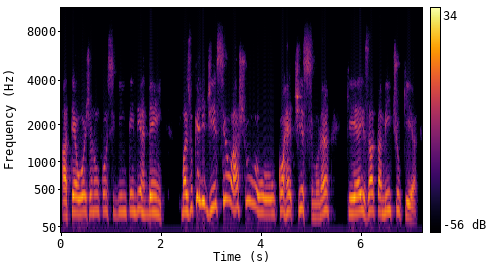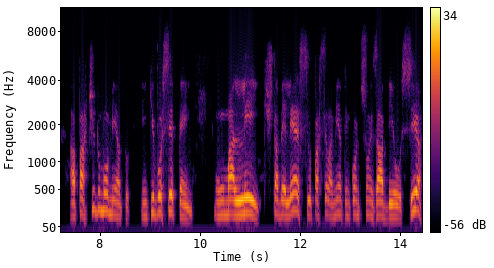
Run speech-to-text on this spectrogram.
até hoje eu não consegui entender bem. Mas o que ele disse eu acho o corretíssimo, né? que é exatamente o quê? A partir do momento em que você tem uma lei que estabelece o parcelamento em condições A, B ou C,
